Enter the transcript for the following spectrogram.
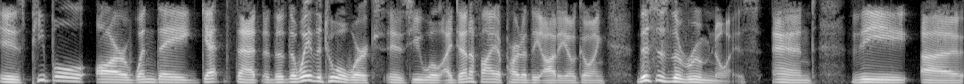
is people are when they get that the, the way the tool works is you will identify a part of the audio going this is the room noise. And the uh,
